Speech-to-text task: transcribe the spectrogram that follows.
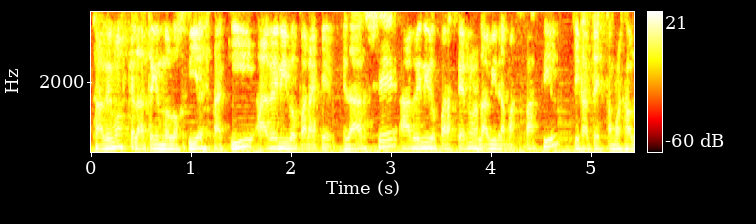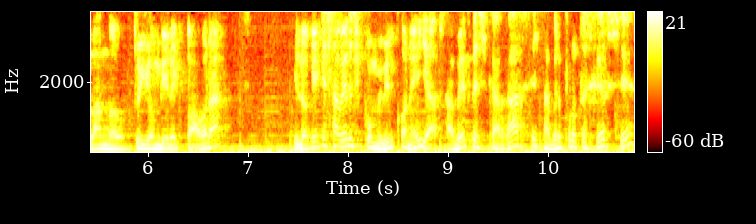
Sabemos que la tecnología está aquí, ha venido para quedarse, ha venido para hacernos la vida más fácil. Fíjate, estamos hablando tú y yo en directo ahora. Y lo que hay que saber es convivir con ella, saber descargarse, saber protegerse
